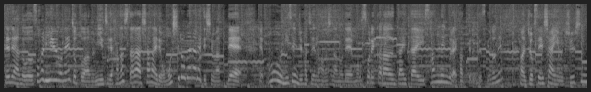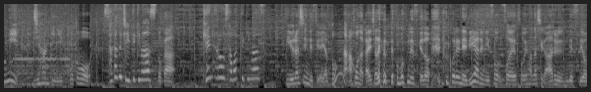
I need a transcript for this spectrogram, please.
でねあのその理由をねちょっとあの身内で話したら社内で面白がられてしまってもう2018年の話なのでもうそれから大体3年ぐらい経ってるんですけどね、まあ、女性社員を中心に自販機に行くことを坂口行ってきますとか健太郎触ってきますって言うらしいんですよ。いやどんなアホな会社だよって思うんですけど これねリアルにそういうそういう話があるんですよ。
